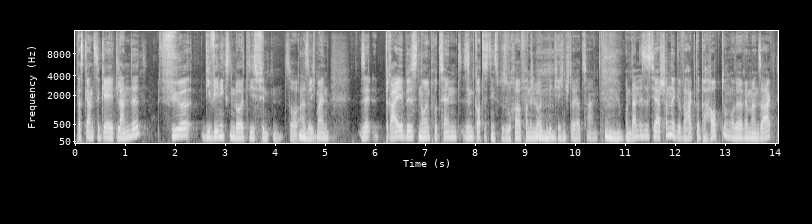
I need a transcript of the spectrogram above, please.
das ganze Geld landet für die wenigsten Leute, die es finden. So, also mhm. ich meine, drei bis neun Prozent sind Gottesdienstbesucher von den Leuten, mhm. die Kirchensteuer zahlen. Mhm. Und dann ist es ja schon eine gewagte Behauptung oder wenn man sagt,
